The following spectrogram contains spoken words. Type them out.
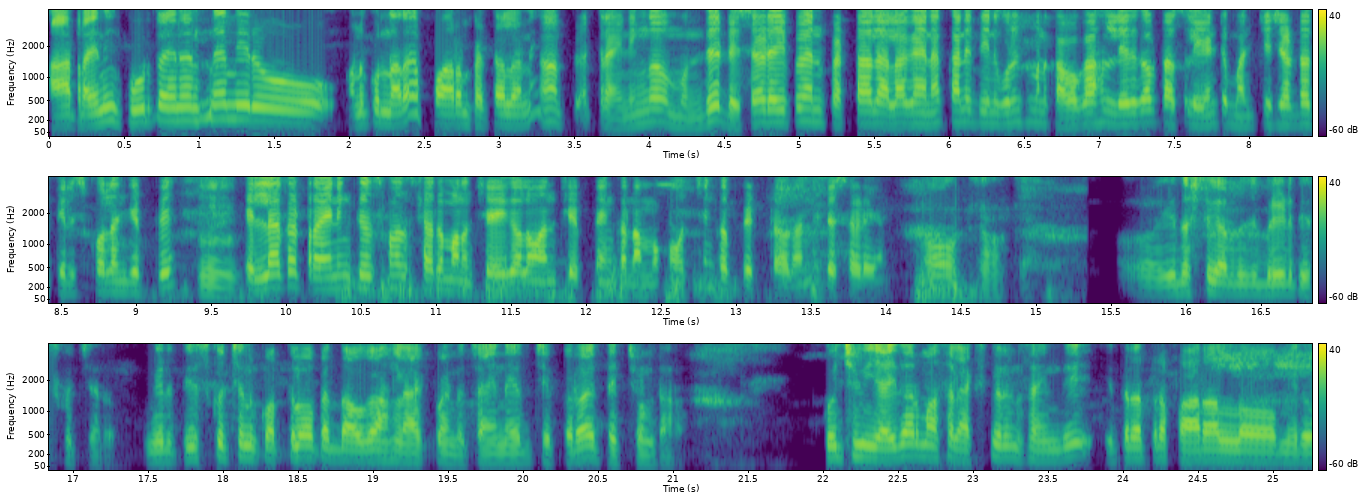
ఆ ట్రైనింగ్ పూర్తయిన వెంటనే మీరు అనుకున్నారా ఫారం పెట్టాలని? ట్రైనింగ్ ముందే డిసైడ్ అయిపోయాను పెట్టాలి ఎలాగైనా కానీ దీని గురించి మనకు అవగాహన లేదు కాబట్టి అసలు ఏంటి మంచి చెడ్డ తెలుసుకోవాలని చెప్పి వెళ్ళాక ట్రైనింగ్ తెలుసుకున్న సరే మనం చేయగలం అని చెప్పి ఇంకా నమ్మకం వచ్చి ఇంకా పెట్టాలని డిసైడ్ అయ్యాను. ఓకే ఓకే. యుధష్టి గారి నుంచి బ్రీడ్ తీసుకొచ్చారు. మీరు తీసుకొచ్చిన కొత్తలో పెద్ద అవగాహన లేకపోయింది ఆయన ఏది చెప్పారో అది తెచ్చి ఉంటారు కొంచెం ఈ ఐదారు మాసాల ఎక్స్పీరియన్స్ అయింది. ఇతరత్ర ఫారాల్లో మీరు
